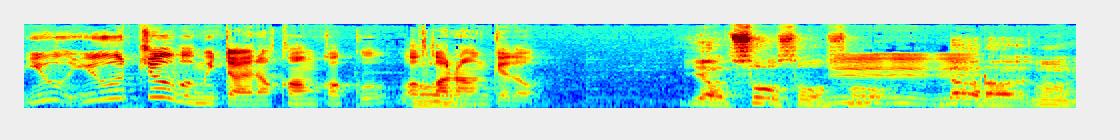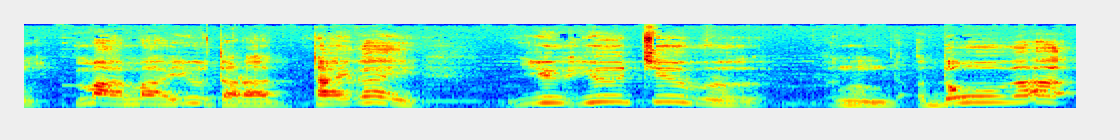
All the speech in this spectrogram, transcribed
ユ YouTube みたいな感覚？わからんけど、いやそうそうそう,、うんうんうん。だから、うん、まあまあ言うたら大概ユ YouTube、うん、動画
